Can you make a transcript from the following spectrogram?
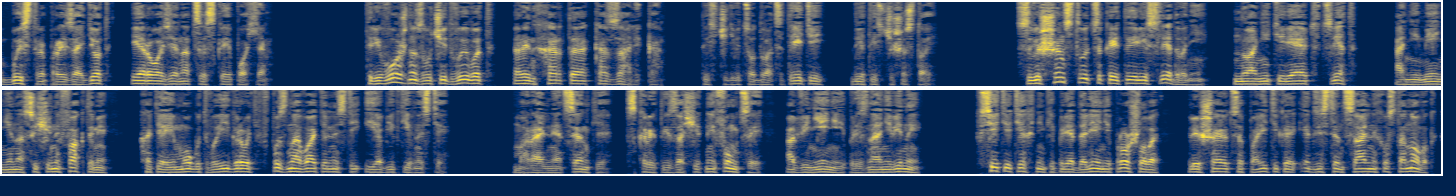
быстро произойдет эрозия нацистской эпохи. Тревожно звучит вывод Рейнхарта Казалика, 1923-2006. Совершенствуются критерии исследований, но они теряют цвет, они менее насыщены фактами, хотя и могут выигрывать в познавательности и объективности. Моральные оценки, скрытые защитные функции, обвинения и признание вины. Все эти техники преодоления прошлого лишаются политикой экзистенциальных установок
